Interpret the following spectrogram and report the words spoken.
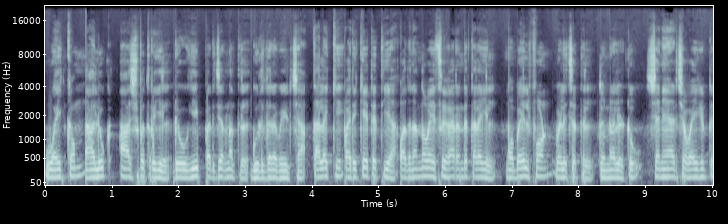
വൈക്കം താലൂക്ക് ആശുപത്രിയിൽ രോഗി പരിചരണത്തിൽ ഗുരുതര വീഴ്ച. തലയ്ക്ക് പരിക്കേറ്റെത്തിയ പതിനൊന്ന് വയസ്സുകാരന്റെ തലയിൽ മൊബൈൽ ഫോൺ വെളിച്ചത്തിൽ തുന്നലിട്ടു. ശനിയാഴ്ച വൈകിട്ട്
